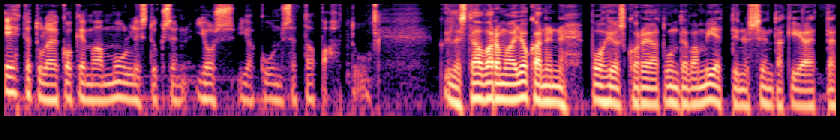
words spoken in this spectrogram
ehkä tulee kokemaan mullistuksen, jos ja kun se tapahtuu? Kyllä sitä on varmaan jokainen Pohjois-Korea tunteva miettinyt sen takia, että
